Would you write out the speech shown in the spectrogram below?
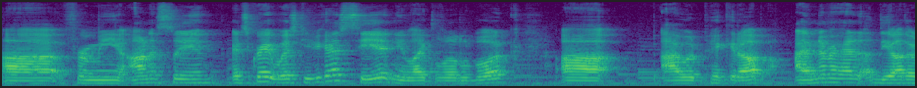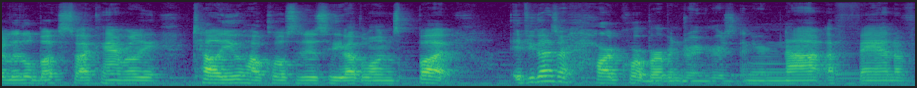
uh, for me. Honestly, it's great whiskey. If you guys see it and you like the little book, uh, I would pick it up. I've never had the other little books, so I can't really tell you how close it is to the other ones, but if you guys are hardcore bourbon drinkers and you're not a fan of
